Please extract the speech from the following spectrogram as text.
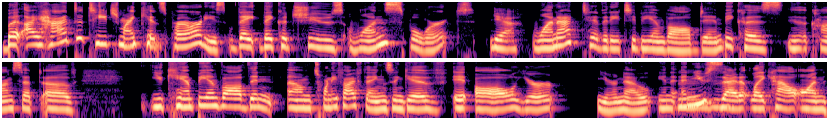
But I had to teach my kids priorities. They they could choose one sport, Yeah. one activity to be involved in because you know, the concept of you can't be involved in um, 25 things and give it all your your no you know, and you mm-hmm. said it like how on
